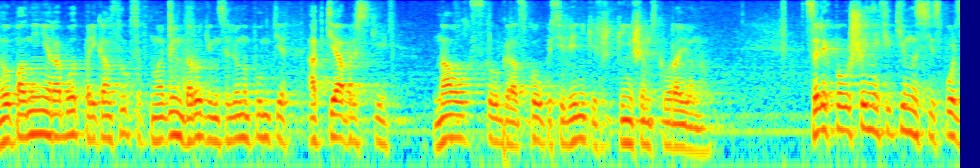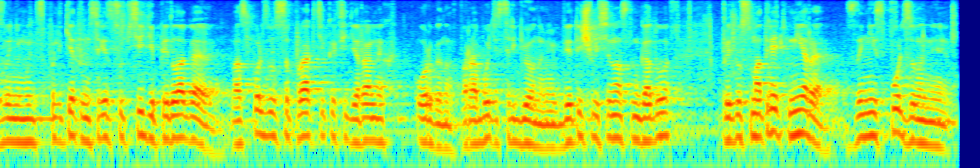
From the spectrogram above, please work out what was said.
на выполнение работ по реконструкции автомобильной дороги в населенном пункте Октябрьский Наволокского городского поселения Кинешемского района. В целях повышения эффективности использования муниципалитетом средств субсидий предлагаю воспользоваться практикой федеральных органов по работе с регионами. В 2018 году предусмотреть меры за неиспользование в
